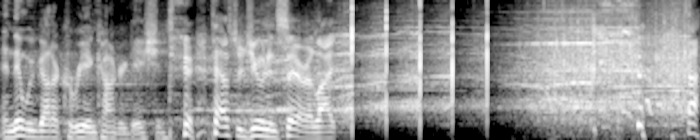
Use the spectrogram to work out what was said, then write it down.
And then we've got our Korean congregation, Pastor June and Sarah, like.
